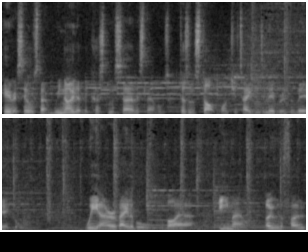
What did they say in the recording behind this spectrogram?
Here at Silverstone, we know that the customer service levels doesn't stop once you've taken delivery of the vehicle. We are available via email, over the phone,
